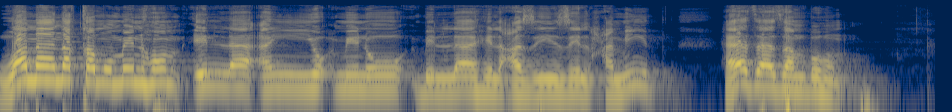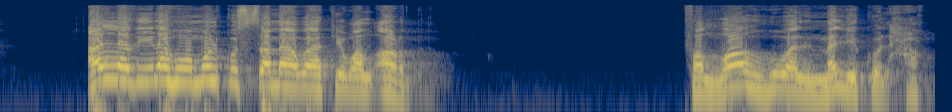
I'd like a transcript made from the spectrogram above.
وما نقموا منهم إلا أن يؤمنوا بالله العزيز الحميد. هذا ذنبهم. الذي له ملك السماوات والأرض. فالله هو الملك الحق.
